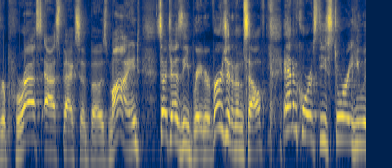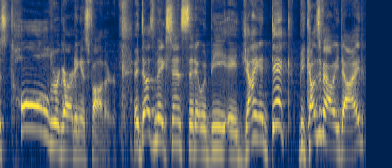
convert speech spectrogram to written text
repressed aspects of Beau's mind, such as the braver version of himself, and of course the story he was told regarding his father. It does make sense that it would be a giant dick because of how he died,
